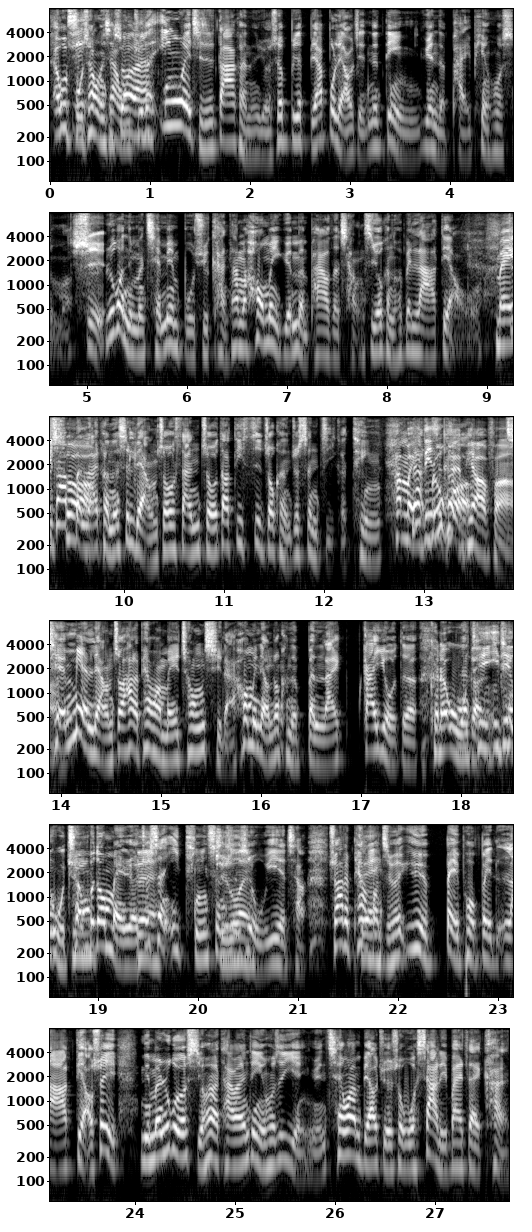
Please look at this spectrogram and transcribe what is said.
哎，我补充一下，我觉得，因为其实大家可能有时候比较比较不了解那电影院的排片或什么。是，如果你们前面不去看，他们后面原本排好的场次有可能会被拉掉哦。没错，本来可能是两周、三周，到第四周可能就剩几个厅。他们一定是看票房。前面两周他的票房没冲起来，后面两周可能本来该有的可能五厅一天五厅全部都没了，就剩一厅，甚至是午夜场。所以它的票房只会越被迫被拉掉，所以你们如果有喜欢的台湾电影或是演员，千万不要觉得说我下礼拜再看，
